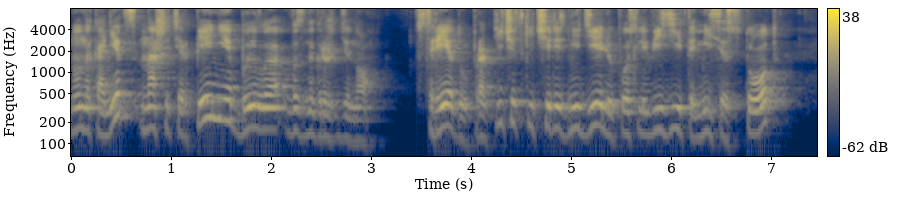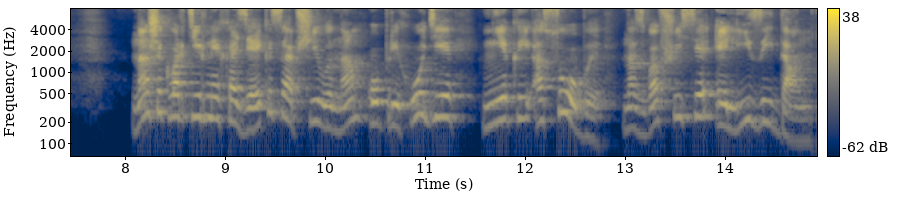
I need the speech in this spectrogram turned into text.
Но, наконец, наше терпение было вознаграждено. В среду, практически через неделю после визита миссис Тодд, Наша квартирная хозяйка сообщила нам о приходе некой особы, назвавшейся Элизой Дан.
